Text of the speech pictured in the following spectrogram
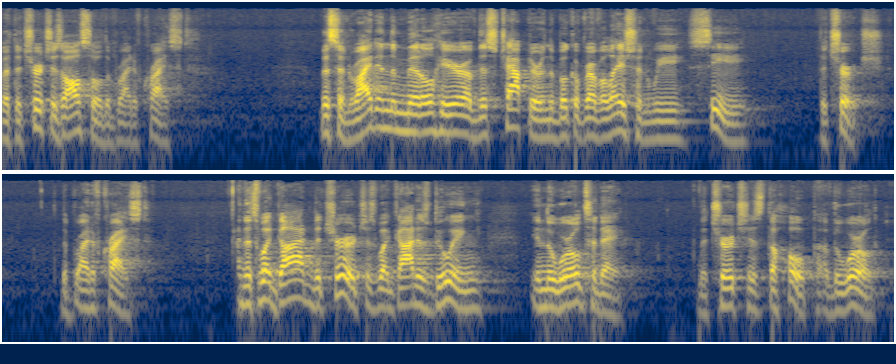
But the church is also the bride of Christ. Listen, right in the middle here of this chapter in the book of Revelation, we see the church, the bride of Christ. And that's what God, the church, is what God is doing in the world today. The church is the hope of the world.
